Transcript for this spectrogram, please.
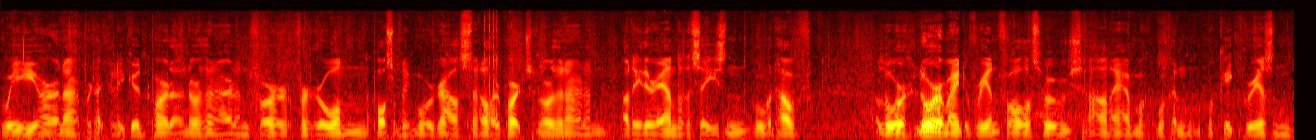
We are in a particularly good part of Northern Ireland for, for growing possibly more grass than other parts of Northern Ireland. At either end of the season, we would have a lower lower amount of rainfall, I suppose, and um, we, can we keep grazing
